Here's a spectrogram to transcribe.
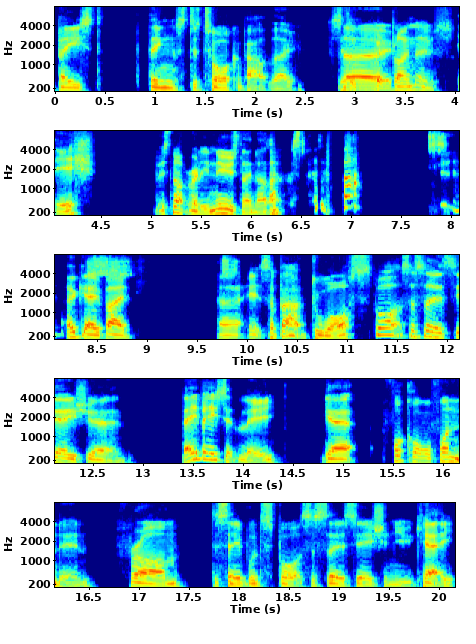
based things to talk about though. So quick blind news. ish. It's not really news though now that I've said that. okay, fine. Uh, it's about Dwarf Sports Association. They basically get fuck all funding from Disabled Sports Association UK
